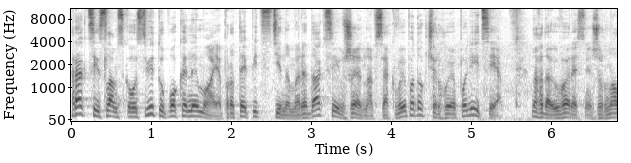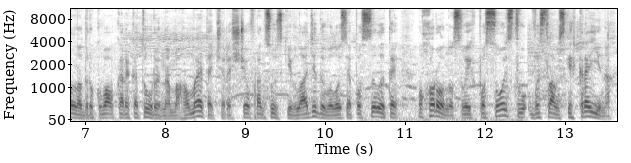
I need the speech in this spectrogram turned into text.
Реакції ісламського світу поки немає. Проте під стінами редакції вже на всяк випадок чергує поліція. Нагадаю, у вересні журнал надрукував карикатури на Магомета, через що французькій владі довелося посилити охорону своїх посольств в ісламських країнах.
